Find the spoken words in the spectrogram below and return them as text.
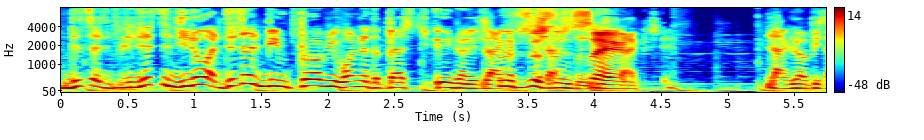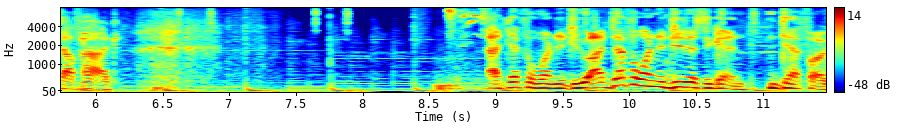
this is this is you know what? This has been probably one of the best you know like This is insane. Like, like lobbies I've had. I definitely want to do. I definitely want to do this again. Defo.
